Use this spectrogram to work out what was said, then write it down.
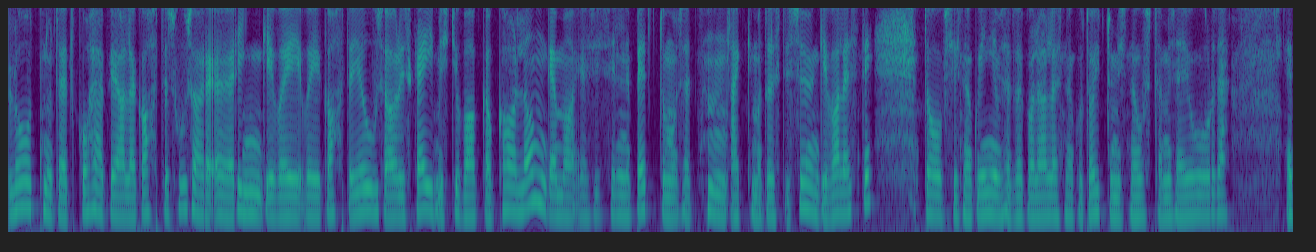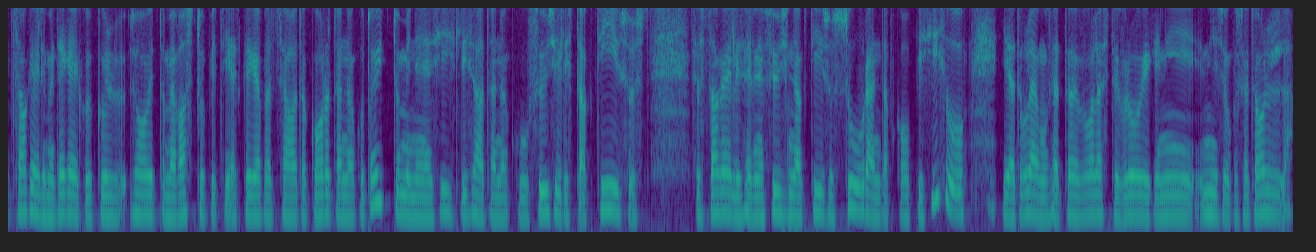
lootnud, et kohe peale kahte suusaringi või, või kahte jõusaalis käimist juba hakkab kaal langema ja siis selline pettumus, et hmm, äkki ma tõesti sööngi valesti, toob siis nagu inimesed võib-olla alles nagu toitumisnõustamise juurde. et sageli me tegelikult küll soovitame vastupidi, et kõigepealt saada korda nagu toitumine ja siis lisada nagu füüsilist aktiivsust, sest sageli selline füüsiline aktiivsus suurendab ka hoopis isu ja tulemused tõepoolest ei pruugigi nii, niisugused olla.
